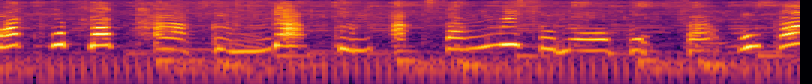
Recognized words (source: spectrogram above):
มัดพุทธลัทธากึ่งยะกึ่งอักสังวิสุโลปุสะพุพะ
